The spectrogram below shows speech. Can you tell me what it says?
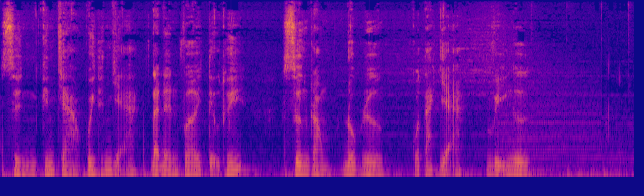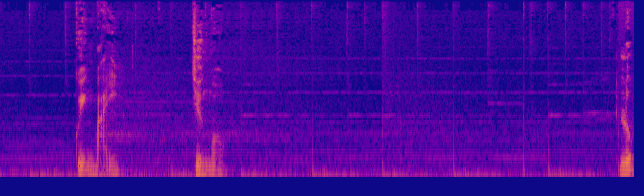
Xin kính chào quý thính giả đã đến với tiểu thuyết Xương rồng đốt rường của tác giả Vĩ Ngư. Quyển 7 Chương 1 Lúc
